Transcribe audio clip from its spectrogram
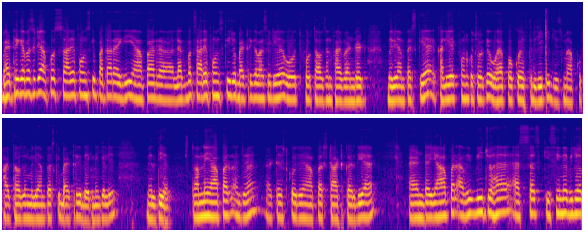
बैटरी कैपेसिटी आपको सारे फ़ोन्स की पता रहेगी। यहाँ पर लगभग सारे फ़ोन्स की जो बैटरी कैपेसिटी है, वो four thousand five hundred milliamperes की है। खाली एक फ़ोन को छोड़ के वो है पोको एफ़ थ्री जिसमें आपको फाइव थाउज़ेंड मिली एम्पेयर्स की बैटरी देखने के लिए मिलती है। तो हमने यहाँ पर जो है टेस्ट को जो यहाँ पर स्टार्ट कर दिया है। एंड यहाँ पर अभी भी जो है एज सच किसी ने भी जो है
